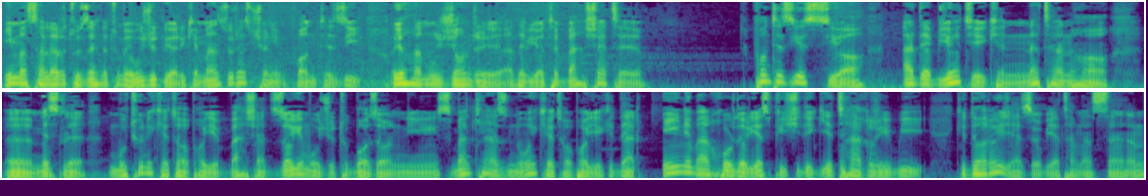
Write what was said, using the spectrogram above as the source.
این مسئله رو تو ذهنتون به وجود بیاری که منظور از چنین فانتزی آیا همون ژانر ادبیات وحشته فانتزی سیاه ادبیاتی که نه تنها مثل متون کتاب های وحشت زای موجود تو بازار نیست بلکه از نوع کتاب هایی که در عین برخورداری از پیچیدگی تقریبی که دارای جذابیت هم هستن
